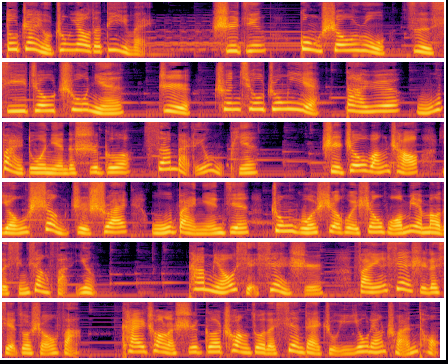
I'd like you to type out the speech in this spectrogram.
都占有重要的地位。《诗经》共收入自西周初年至春秋中叶，大约五百多年的诗歌三百零五篇。是周王朝由盛至衰五百年间中国社会生活面貌的形象反映。它描写现实、反映现实的写作手法，开创了诗歌创作的现代主义优良传统。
